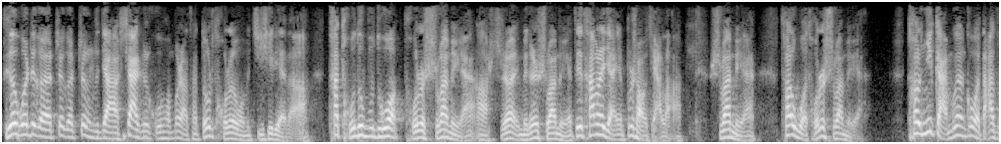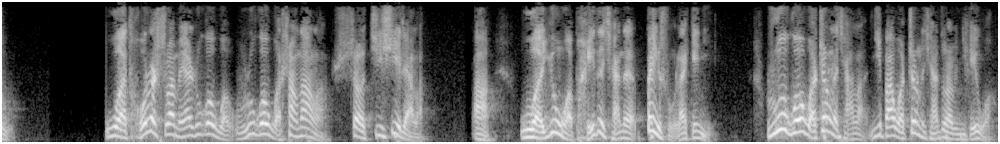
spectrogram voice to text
德国这个这个政治家，下一个国防部长，他都是投了我们 G 系列的啊。他投的不多，投了十万美元啊，十万每个人十万美元，对他们来讲也不少钱了啊，十万美元。他说我投了十万美元，他说你敢不敢跟我打赌？我投了十万美元，如果我如果我上当了，上记系列了啊，我用我赔的钱的倍数来给你。如果我挣了钱了，你把我挣的钱多少，你给我。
